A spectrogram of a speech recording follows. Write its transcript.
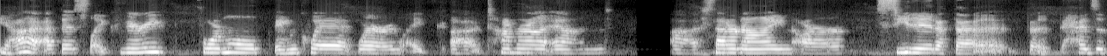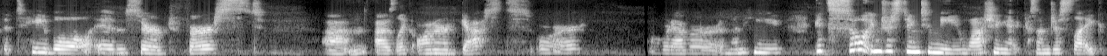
Yeah, at this like very formal banquet where like uh, Tamora and uh, Saturnine are seated at the the heads of the table and served first um, as like honored guests or or whatever. And then he, it's so interesting to me watching it because I'm just like,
